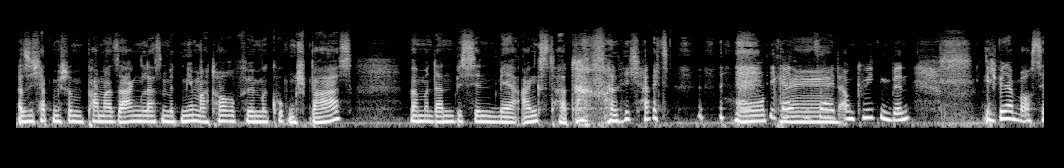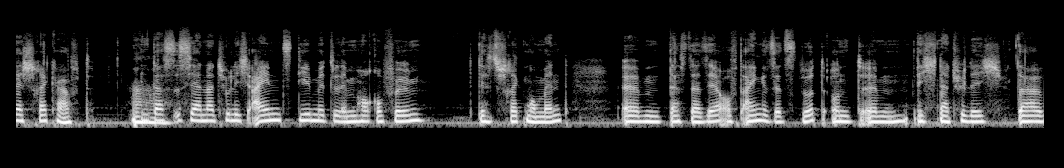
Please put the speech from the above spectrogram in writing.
Also ich habe mir schon ein paar Mal sagen lassen, mit mir macht Horrorfilme gucken Spaß, weil man dann ein bisschen mehr Angst hat, weil ich halt die ganze Okay. Zeit am Quieken bin. Ich bin aber auch sehr schreckhaft. Und das ist ja natürlich ein Stilmittel im Horrorfilm, das Schreckmoment, ähm, das da sehr oft eingesetzt wird und ähm, ich natürlich da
